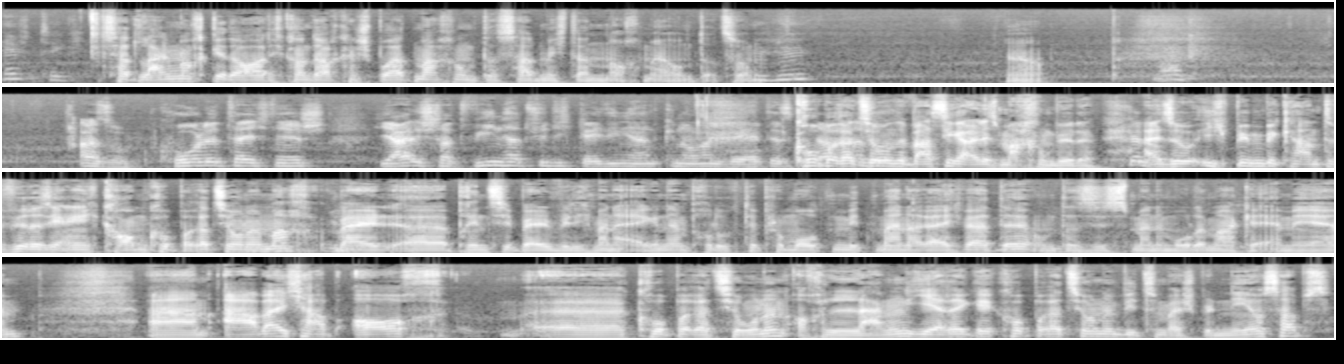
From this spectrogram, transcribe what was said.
heftig. Es hat lang noch gedauert. Ich konnte auch keinen Sport machen und das hat mich dann noch mehr runterzogen. Ja. Also, kohletechnisch. Ja, die Stadt Wien hat für dich Geld in die Hand genommen. Wer hätte es Kooperation, gedacht? was ich alles machen würde. Also ich bin bekannt dafür, dass ich eigentlich kaum Kooperationen mache, weil äh, prinzipiell will ich meine eigenen Produkte promoten mit meiner Reichweite und das ist meine Modemarke MEM. Ähm, aber ich habe auch äh, Kooperationen, auch langjährige Kooperationen, wie zum Beispiel Neosubs,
